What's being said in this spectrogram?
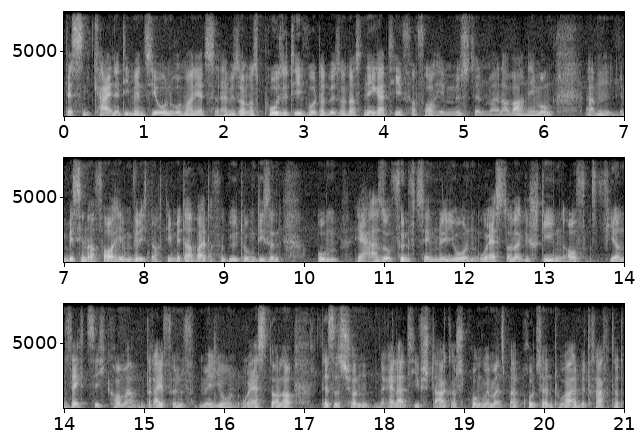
Das sind keine Dimensionen, wo man jetzt äh, besonders positiv oder besonders negativ hervorheben müsste in meiner Wahrnehmung. Ähm, ein bisschen hervorheben will ich noch die Mitarbeitervergütung. Die sind um ja so 15 Millionen US-Dollar gestiegen auf 64,35 Millionen US-Dollar. Das ist schon ein relativ starker Sprung, wenn man es mal prozentual betrachtet.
